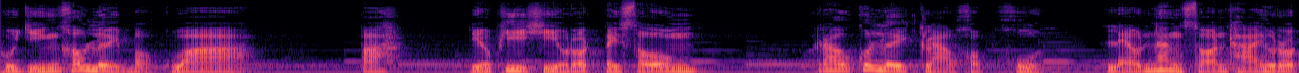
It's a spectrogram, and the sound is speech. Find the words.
ผู้หญิงเขาเลยบอกว่าปะเดี๋ยวพี่ขี่รถไปส่ง เราก็เลยกล่าวขอบคุณ แล้วนั่งซ้อนท้ายรถ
